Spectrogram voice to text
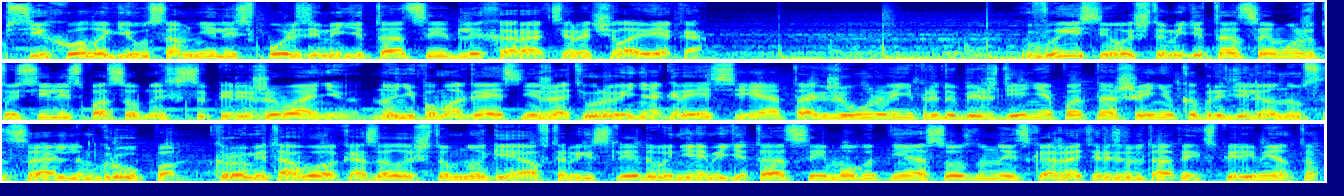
Психологи усомнились в пользе медитации для характера человека – Выяснилось, что медитация может усилить способность к сопереживанию, но не помогает снижать уровень агрессии, а также уровень предубеждения по отношению к определенным социальным группам. Кроме того, оказалось, что многие авторы исследований о медитации могут неосознанно искажать результаты экспериментов.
